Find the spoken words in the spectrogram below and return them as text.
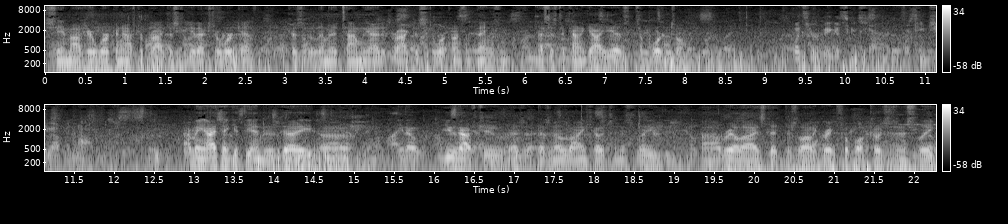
see him out here working after practice to get extra work in because of the limited time we had to practice to work on some things. And that's just the kind of guy he is. It's important to him. What's your biggest concern? What keeps you up at night? I mean, I think at the end of the day, uh, you know, you have to, as, a, as an O-line coach in this league, uh, realize that there's a lot of great football coaches in this league.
